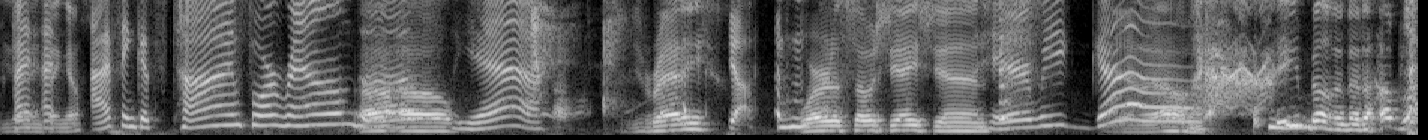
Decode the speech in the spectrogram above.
you got I- anything else? I think it's time for a round Uh-oh. yeah. You ready? Yeah. Mhm. Word association. Here we go. Yeah. you building it up like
